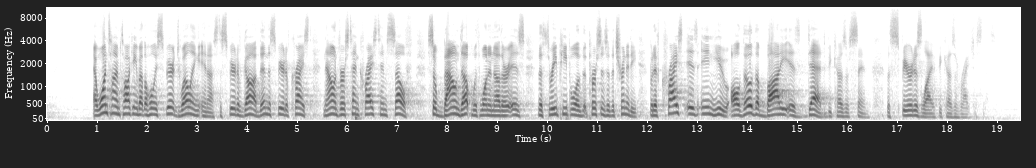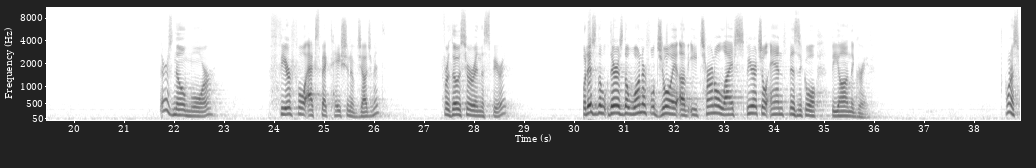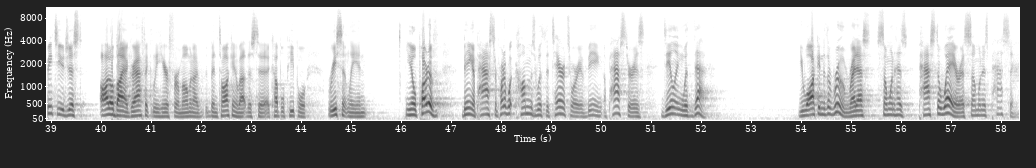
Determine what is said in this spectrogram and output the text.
at one time talking about the Holy Spirit dwelling in us, the Spirit of God, then the Spirit of Christ. Now in verse 10, Christ Himself, so bound up with one another, is the three people of the persons of the Trinity. But if Christ is in you, although the body is dead because of sin, the Spirit is life because of righteousness. There is no more fearful expectation of judgment for those who are in the Spirit. But is the, there is the wonderful joy of eternal life, spiritual and physical, beyond the grave. I want to speak to you just autobiographically here for a moment. I've been talking about this to a couple people recently. And, you know, part of being a pastor, part of what comes with the territory of being a pastor is dealing with death. You walk into the room right as someone has passed away or as someone is passing.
